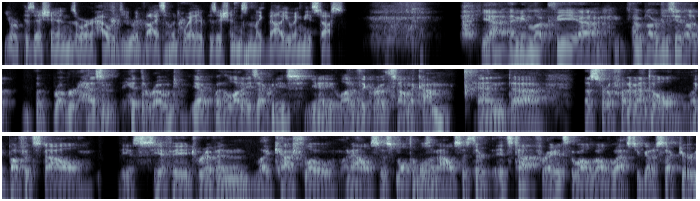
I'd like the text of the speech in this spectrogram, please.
your positions or how would you advise someone to weigh their positions and like valuing these stocks? Yeah, I mean, look, the uh, I would largely say the the rubber hasn't hit the road yet with a lot of these equities. You know, a lot of the growth's on the come, and uh, those sort of fundamental, like Buffett style, the CFA driven, like cash flow analysis, multiples analysis. There, it's tough, right? It's the wild, wild west. You've got a sector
